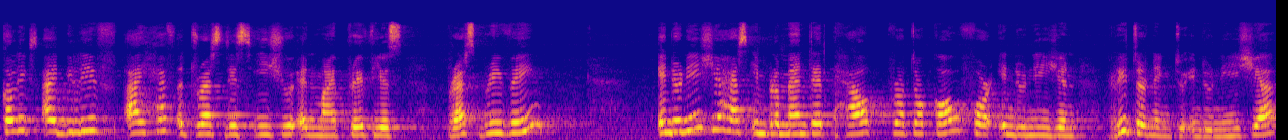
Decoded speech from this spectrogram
Colleagues, I believe I have addressed this issue in my previous press briefing. Indonesia has implemented health protocol for Indonesian returning to Indonesia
